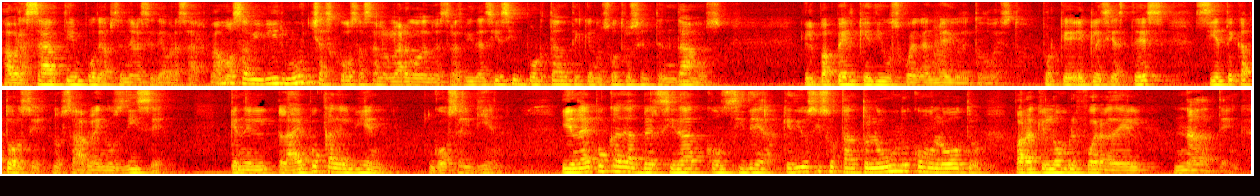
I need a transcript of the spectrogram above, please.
abrazar, tiempo de abstenerse de abrazar. Vamos a vivir muchas cosas a lo largo de nuestras vidas y es importante que nosotros entendamos el papel que Dios juega en medio de todo esto. Porque Eclesiastés 7:14 nos habla y nos dice que en la época del bien goza el bien. Y en la época de adversidad considera que Dios hizo tanto lo uno como lo otro para que el hombre fuera de él nada tenga.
